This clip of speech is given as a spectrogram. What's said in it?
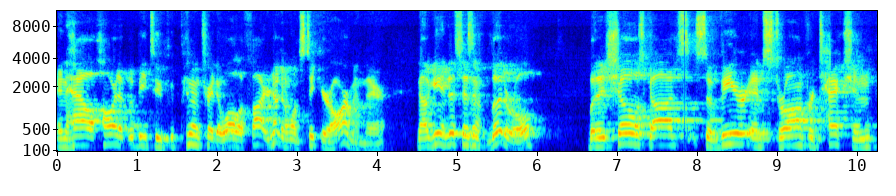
and how hard it would be to penetrate a wall of fire? You're not going to want to stick your arm in there. Now, again, this isn't literal, but it shows God's severe and strong protection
